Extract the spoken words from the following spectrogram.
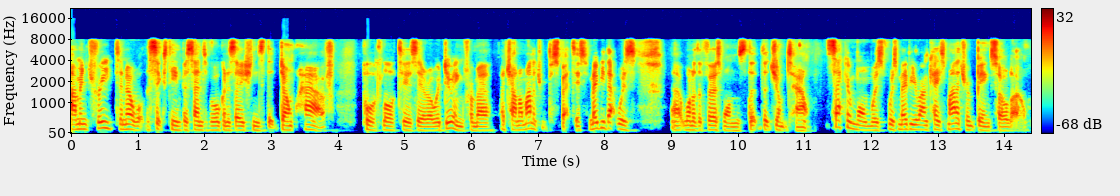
I'm intrigued to know what the 16% of organizations that don't have Portal or Tier Zero are doing from a, a channel management perspective. Maybe that was uh, one of the first ones that, that jumped out. Second one was was maybe around case management being so low.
